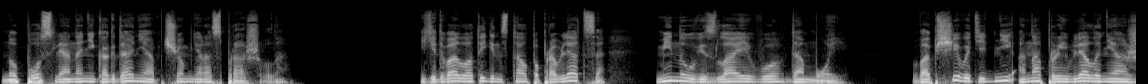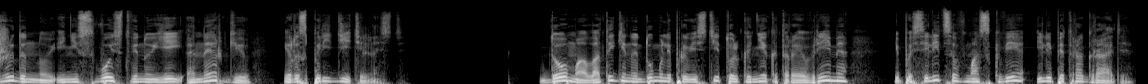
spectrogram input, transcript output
но после она никогда ни об чем не расспрашивала. Едва Латыгин стал поправляться, Мина увезла его домой. Вообще в эти дни она проявляла неожиданную и несвойственную ей энергию и распорядительность. Дома Латыгины думали провести только некоторое время и поселиться в Москве или Петрограде.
